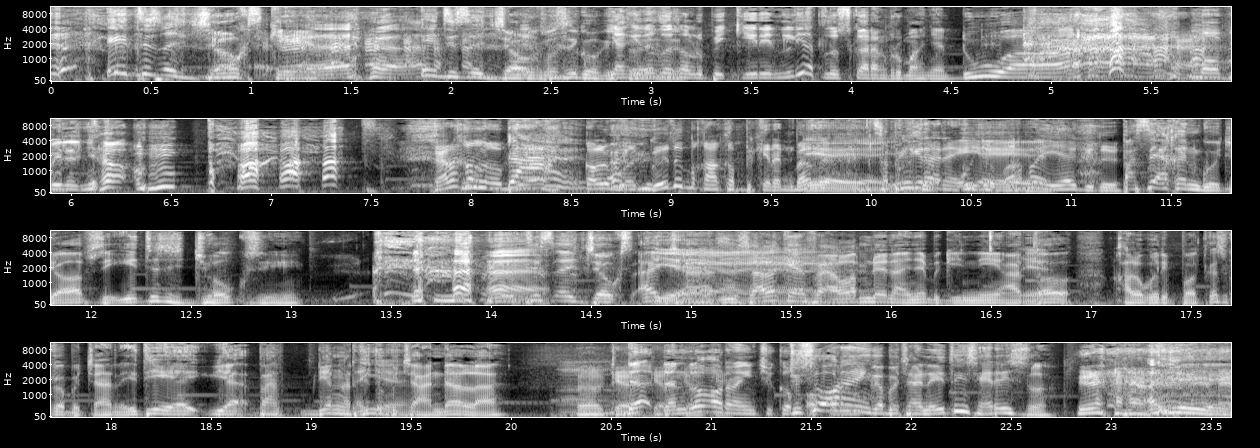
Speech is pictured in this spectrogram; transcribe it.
It's just a joke, kid. It's just a joke. Maksud gue gitu. Yang itu gue selalu pikirin lihat lu sekarang rumahnya dua, mobilnya empat. Karena kalau buat- kalau buat gue itu bakal kepikiran banget Iya, iya. Tapi Kepikiran gue jawab apa ya gitu Pasti akan gue jawab sih. Just a joke sih. It's just a jokes aja. Iya, Misalnya kayak film dia nanya begini atau kalau gue di podcast gue bercanda itu ya, ya dia ngerti itu Iya. bercanda lah. Oke, Da- oke, dan oke, lo oke. orang yang cukup Justru open- orang yang gak bercanda itu yang serius loh. Iya iya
